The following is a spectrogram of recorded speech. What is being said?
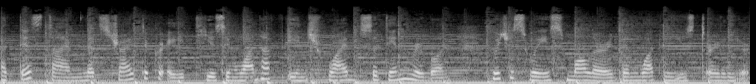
At this time, let's try to create using 1 2 inch wide satin ribbon which is way smaller than what we used earlier.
